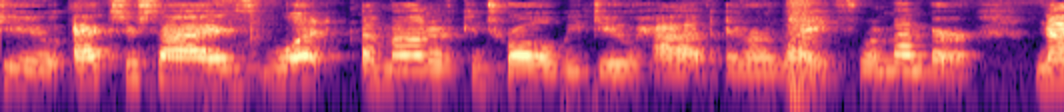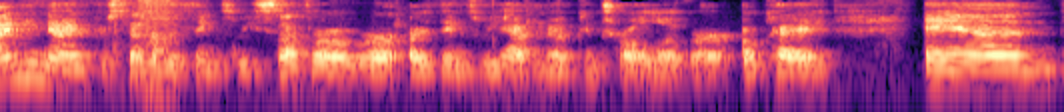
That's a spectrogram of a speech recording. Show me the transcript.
to exercise what amount of control we do have in our life. Remember, 99% of the things we suffer over are things we have no control over, okay? And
